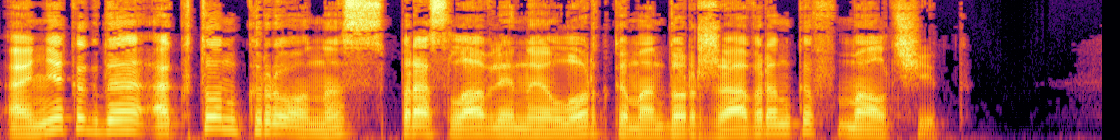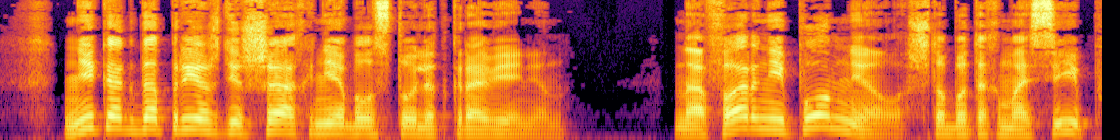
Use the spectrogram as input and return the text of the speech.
а некогда Актон Кронос, прославленный лорд-командор Жаворонков, молчит. Никогда прежде Шах не был столь откровенен. Нафар не помнил, чтобы Тахмасип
